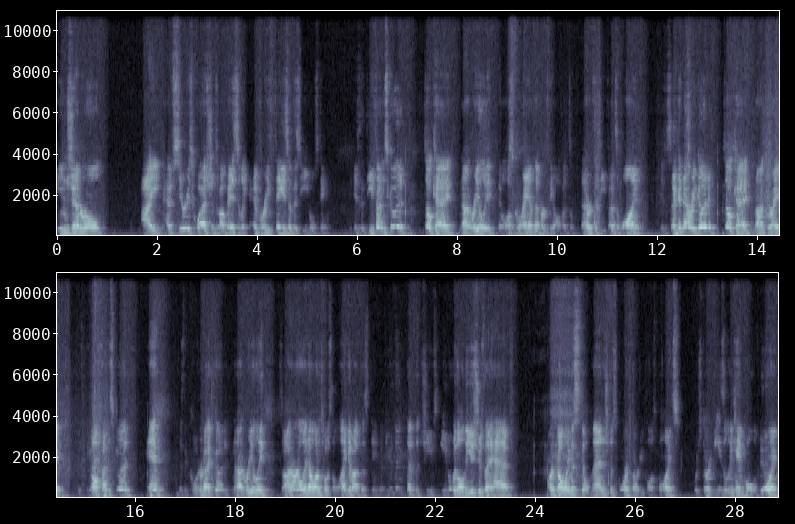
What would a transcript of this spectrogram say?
in general, I have serious questions about basically every phase of this Eagles team. Is the defense good? It's okay. Not really. They lost Graham. That hurts the offensive. That hurts the defensive line. Is the secondary good? It's okay. Not great. Is the offense good? Eh. Is the quarterback good? Not really. So I don't really know what I'm supposed to like about this team. If you think that the Chiefs, even with all the issues they have, are going to still manage to score 30 plus points, which they're easily capable of doing,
